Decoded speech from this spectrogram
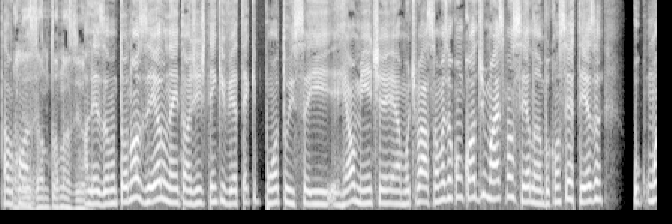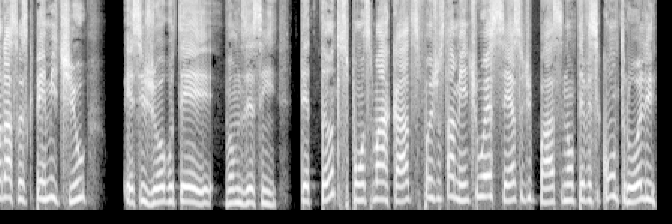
tava com Uma a, lesão no tornozelo. uma lesão no tornozelo, né? Então a gente tem que ver até que ponto isso aí realmente é a motivação. Mas eu concordo demais com você, Lamba. Com certeza, uma das coisas que permitiu esse jogo ter, vamos dizer assim, ter tantos pontos marcados foi justamente o excesso de passe, não teve esse controle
